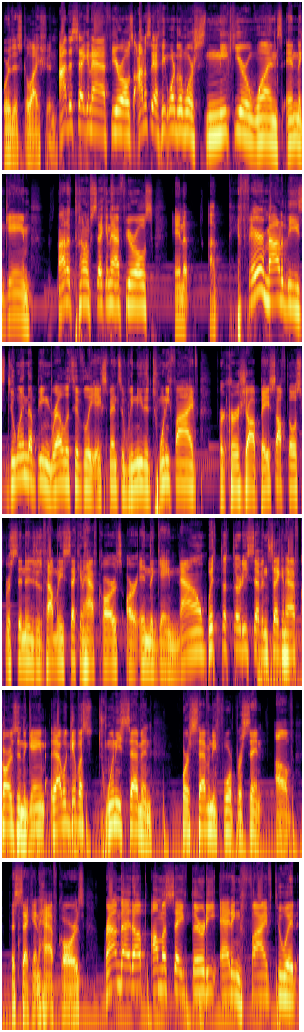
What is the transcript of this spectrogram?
for this collection. On to second half heroes. Honestly, I think one of the more sneakier ones in the game. There's not a ton of second half heroes and a, a fair amount of these do end up being relatively expensive. We needed 25 for Kershaw based off those percentages of how many second half cards are in the game now. With the 37 second half cards in the game, that would give us 27 for 74% of the second half cards. Round that up, I'm going to say 30, adding five to it.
